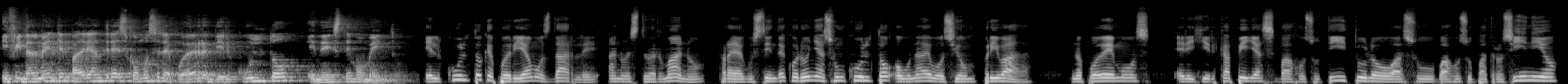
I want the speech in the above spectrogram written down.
Y finalmente, Padre Andrés, ¿cómo se le puede rendir culto en este momento? El culto que podríamos darle a nuestro hermano Fray Agustín de Coruña es un culto o una devoción privada. No podemos erigir capillas bajo su título o a su, bajo su patrocinio,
